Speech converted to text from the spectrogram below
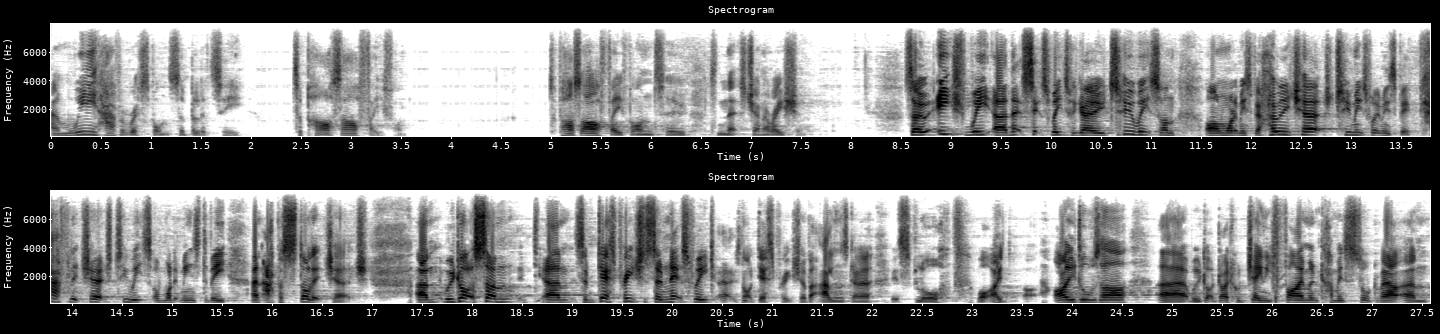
And we have a responsibility to pass our faith on, to pass our faith on to, to the next generation. So each week, uh, next six weeks, we go two weeks on, on what it means to be a holy church, two weeks what it means to be a Catholic church, two weeks on what it means to be an apostolic church. Um, we've got some um, some guest preachers. So next week, uh, it's not guest preacher, but Alan's going to explore what idols are. Uh, we've got a guy called Jamie Fineman coming to talk about um,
